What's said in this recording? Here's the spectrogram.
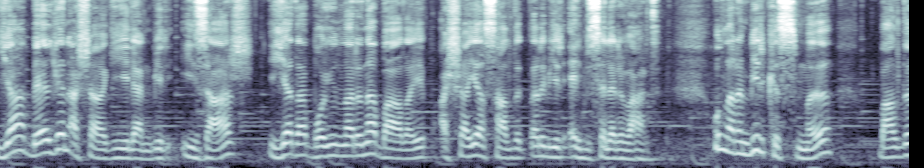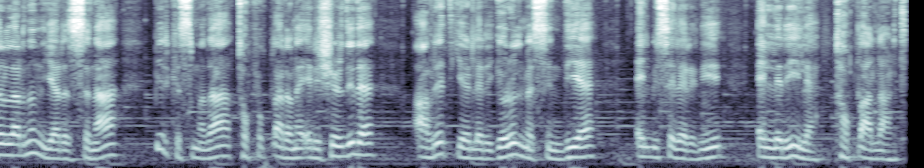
Ya belden aşağı giyilen bir izar ya da boyunlarına bağlayıp aşağıya saldıkları bir elbiseleri vardı. Bunların bir kısmı baldırlarının yarısına, bir kısmı da topuklarına erişirdi de avret yerleri görülmesin diye elbiselerini elleriyle toplarlardı.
